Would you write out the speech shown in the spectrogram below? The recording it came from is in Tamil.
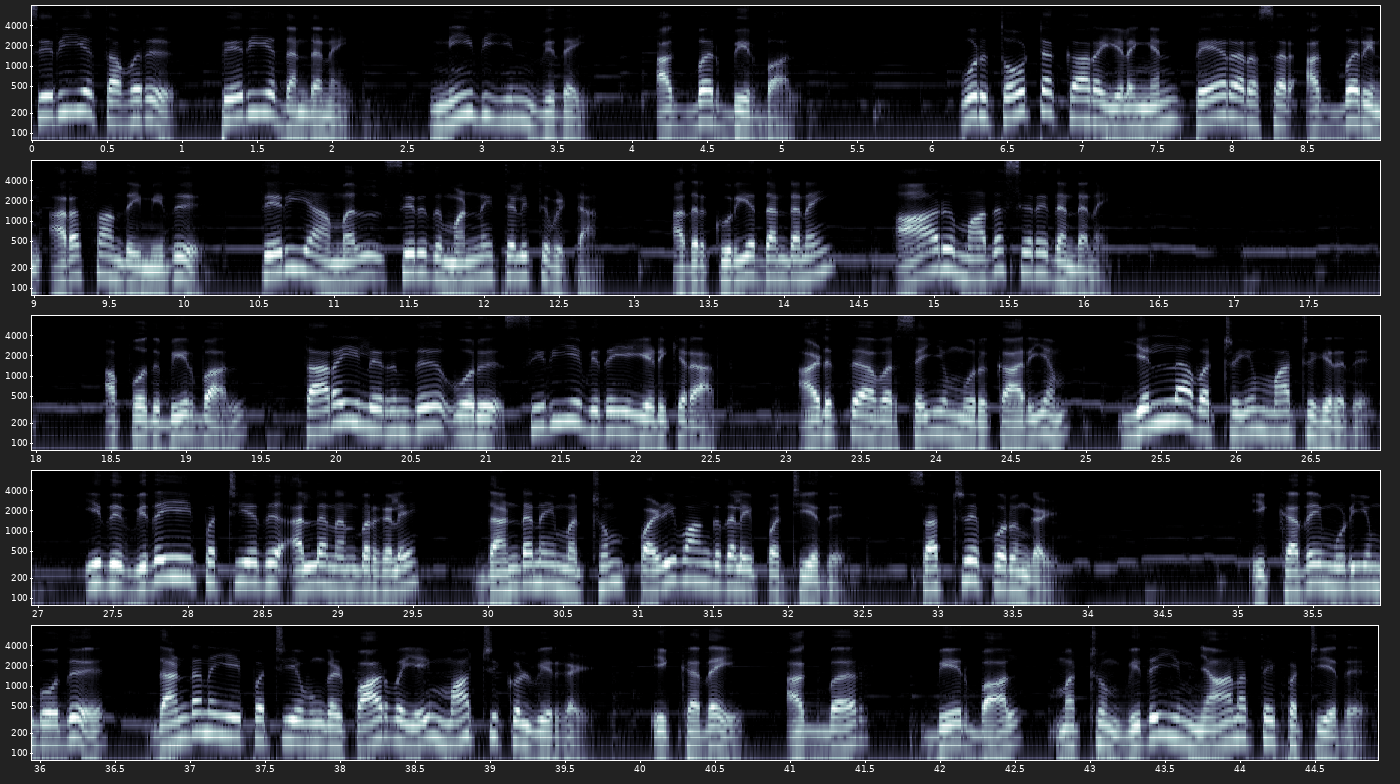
சிறிய தவறு பெரிய தண்டனை. நீதியின் விதை அக்பர் பீர்பால். ஒரு தோட்டக்கார இளைஞன் பேரரசர் அக்பரின் அரசாந்தை மீது தெரியாமல் சிறிது மண்ணை தெளித்து விட்டான். அதற்குரிய தண்டனை ஆறு மாத சிறை தண்டனை. அப்போது பீர்பால் தரையிலிருந்து ஒரு சிறிய விதையை எடுக்கிறார். அடுத்து அவர் செய்யும் ஒரு காரியம் எல்லாவற்றையும் மாற்றுகிறது. இது விதையை பற்றியது அல்ல நண்பர்களே தண்டனை மற்றும் பழிவாங்குதலை பற்றியது. சற்றே பொறுங்கள். இக்கதை முடியும் போது தண்டனையை பற்றிய உங்கள் பார்வையை மாற்றிக்கொள்வீர்கள். இக்கதை அக்பர் பீர்பால் மற்றும் விதையும் ஞானத்தை பற்றியது.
